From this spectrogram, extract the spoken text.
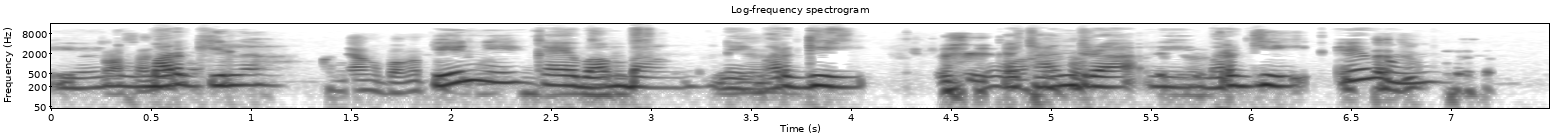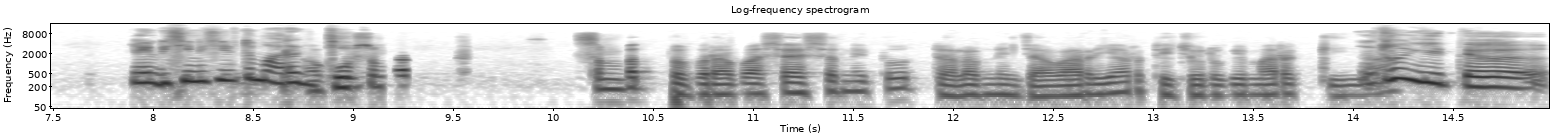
Iya ini Rasanya margi lah. Kenyang banget. Ya tuh. ini kayak Bambang, nih Iya. margi. Kayak Chandra nih margi. Emang. Yang di sini-sini tuh margi. Aku sempat sempat beberapa season itu dalam Ninja Warrior dijuluki Margi. Oh gitu.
